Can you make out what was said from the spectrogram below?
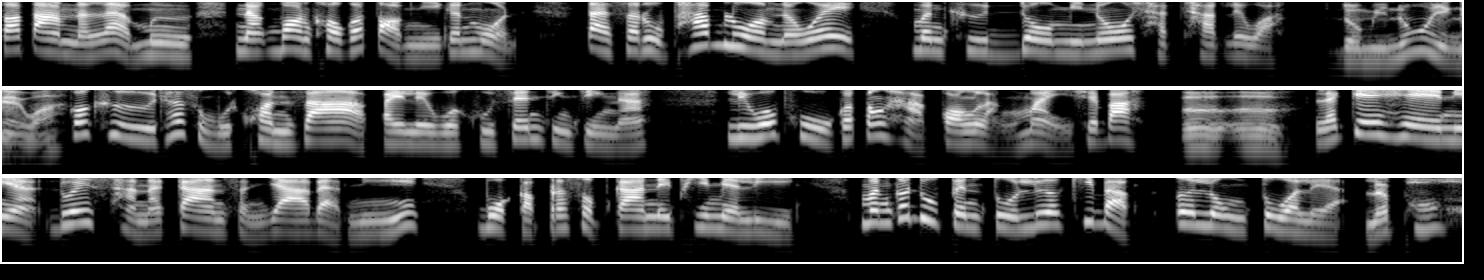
ก็ตามนั้นแหละมือ นักบอลเขาก็ตอบงี้กันหมด แต่สรุปภาพรวมนะเว้ย มันคือโดมิโนชัดๆ เลยว่ะ โดมิโนยังไงวะ ก็คือถ้าสมมติคอนซาไปเลเวอร์คูเซนจริง ๆ นะลิเวอร์พูลก็ต้องหากองหลังใหม่ใช่ปะเออเออและเกเฮเนี่ยด้วยสถานการณ์สัญญาแบบนี้ บวกกับประสบการณ์ในพรีเมียร์ลีก มันก็ดูเป็นตัวเลือกที่แบบเออลงตัวเลยอะแล้วพอห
